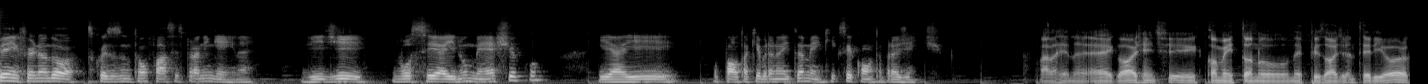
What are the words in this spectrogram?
Bem, Fernando, as coisas não estão fáceis para ninguém, né? Vi de você aí no México e aí o pau tá quebrando aí também. O que, que você conta pra gente? Fala, Renan. É igual a gente comentou no, no, episódio anterior,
